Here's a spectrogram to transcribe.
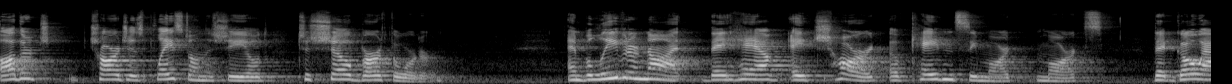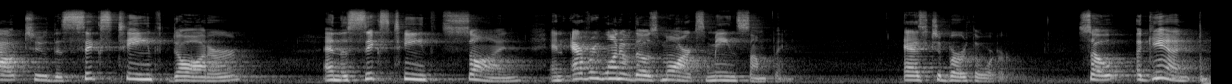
other ch charges placed on the shield to show birth order. And believe it or not, they have a chart of cadency mar marks that go out to the 16th daughter and the 16th son, and every one of those marks means something as to birth order. So again,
